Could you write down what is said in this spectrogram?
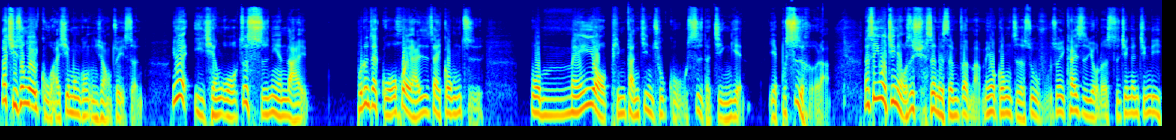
那其中有一股癌谢梦工影响我最深，因为以前我这十年来，不论在国会还是在公职，我没有频繁进出股市的经验，也不适合啦。那是因为今年我是学生的身份嘛，没有公职的束缚，所以开始有了时间跟精力，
